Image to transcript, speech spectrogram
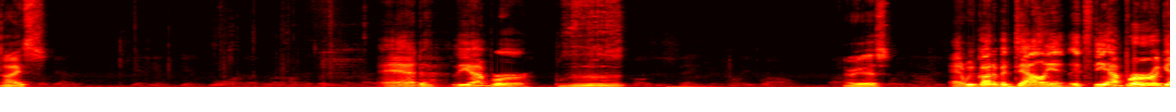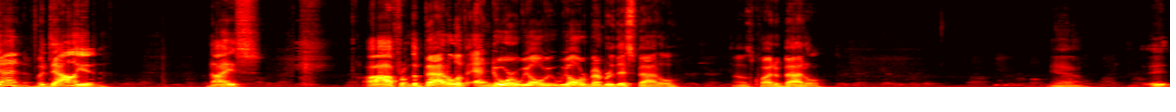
Nice. And the Emperor. There he is. And we've got a medallion. It's the Emperor again. Medallion. Nice. Ah, from the Battle of Endor. We all we all remember this battle. That was quite a battle. Yeah. It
